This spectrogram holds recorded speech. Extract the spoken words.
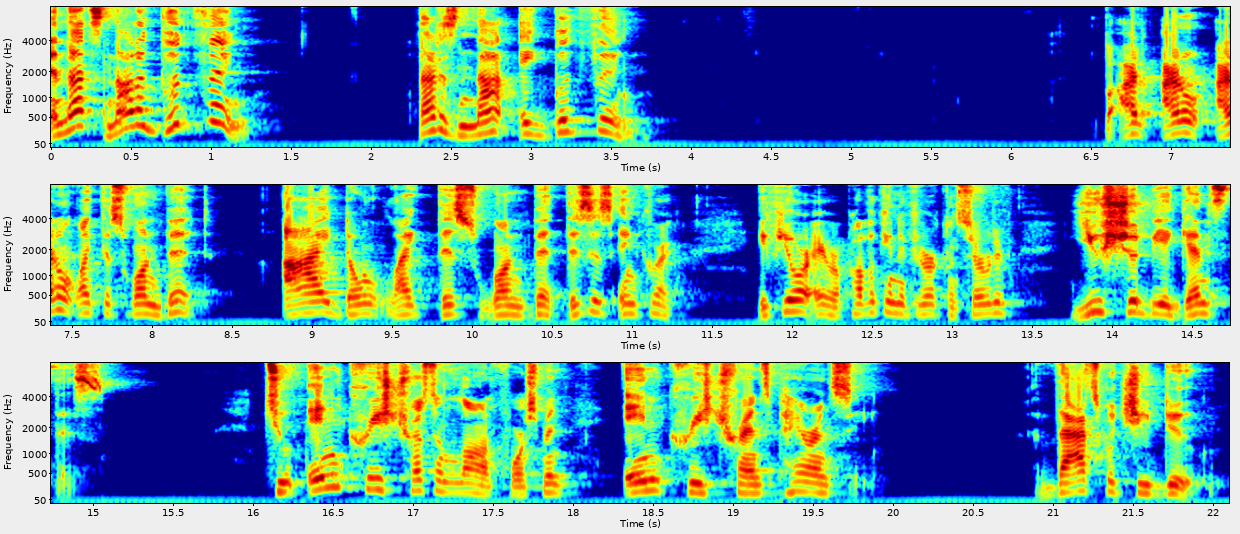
And that's not a good thing. That is not a good thing. But I, I don't I don't like this one bit. I don't like this one bit. This is incorrect. If you're a Republican, if you're a conservative, you should be against this. To increase trust in law enforcement, increase transparency. That's what you do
